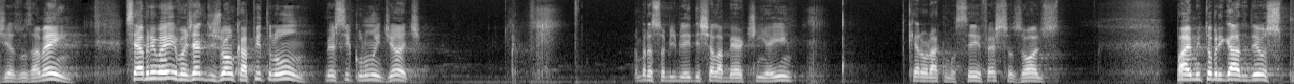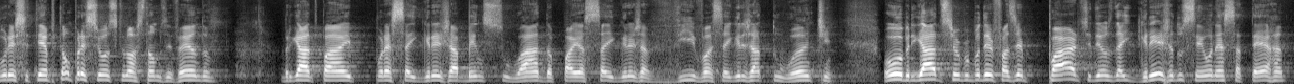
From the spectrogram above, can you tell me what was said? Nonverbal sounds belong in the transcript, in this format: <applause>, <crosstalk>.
Jesus, amém? Você abriu aí, Evangelho de João, capítulo 1, versículo 1 em diante. Abra sua Bíblia aí, deixa ela abertinha aí. Quero orar com você, feche seus olhos. Pai, muito obrigado, Deus, por esse tempo tão precioso que nós estamos vivendo. Obrigado, Pai, por essa igreja abençoada, Pai, essa igreja viva, essa igreja atuante. Obrigado, Senhor, por poder fazer parte, Deus, da igreja do Senhor nessa terra.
